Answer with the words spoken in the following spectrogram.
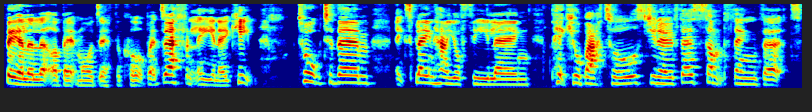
feel a little bit more difficult. But definitely, you know, keep talk to them, explain how you're feeling, pick your battles. Do you know, if there's something that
